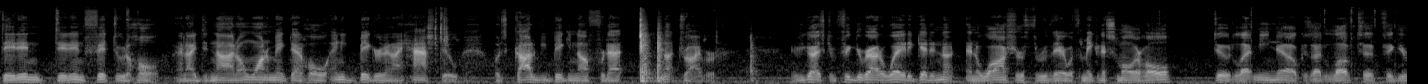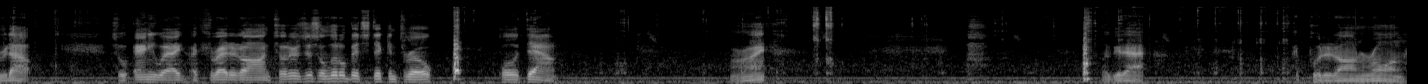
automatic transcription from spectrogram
they didn't they didn't fit through the hole. And I did not, I don't want to make that hole any bigger than I have to, but it's got to be big enough for that nut driver. If you guys can figure out a way to get a nut and a washer through there with making a smaller hole, dude, let me know, because I'd love to figure it out. So anyway, I thread it on till there's just a little bit sticking through. Pull it down. All right. Look at that. Put it on wrong.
